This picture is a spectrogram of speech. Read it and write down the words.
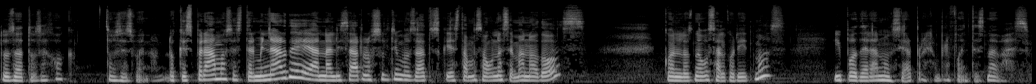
los datos de Hawk. Entonces, bueno, lo que esperamos es terminar de analizar los últimos datos, que ya estamos a una semana o dos, con los nuevos algoritmos, y poder anunciar, por ejemplo, fuentes nuevas.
